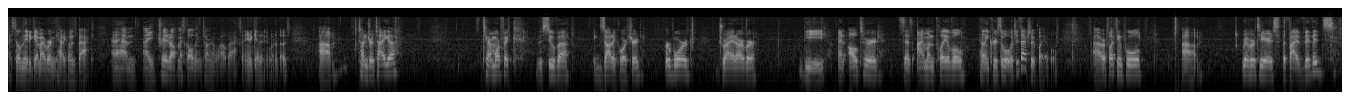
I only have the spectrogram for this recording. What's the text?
I still need to get my Verdant Catacombs back. And I haven't, I traded off my Scalding Tarn a while back, so I need to get a new one of those. Um, Tundra Taiga, Terramorphic, Vesuva, Exotic Orchard, Urborg, Dryad Arbor, the, an Altered, says I'm unplayable, Hellion Crucible, which is actually playable. Uh, Reflecting Pool, um, River Tears, the Five Vivids,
